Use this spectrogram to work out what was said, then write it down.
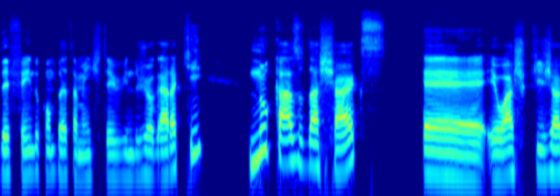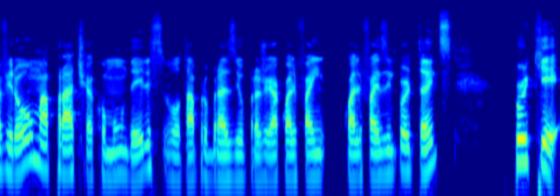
defendo completamente ter vindo jogar aqui. No caso da Sharks, é, eu acho que já virou uma prática comum deles voltar para o Brasil para jogar qualifies importantes, porque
